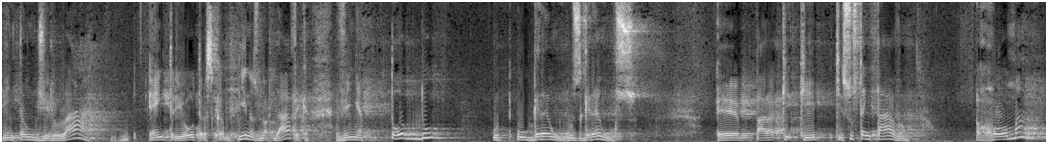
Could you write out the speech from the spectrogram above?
Então de lá, entre outras campinas do norte da África, vinha todo o, o grão, os grãos, é, para que, que, que sustentavam Roma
